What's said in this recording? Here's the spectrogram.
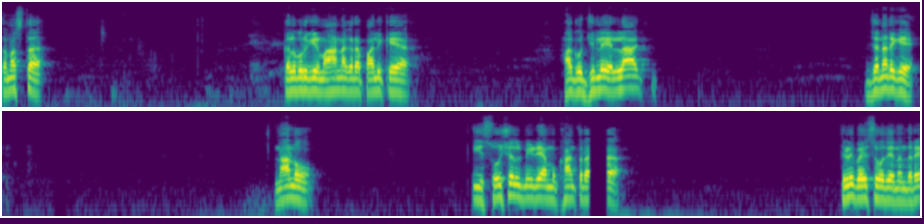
ಸಮಸ್ತ ಕಲಬುರಗಿ ಮಹಾನಗರ ಪಾಲಿಕೆಯ ಹಾಗೂ ಜಿಲ್ಲೆಯ ಎಲ್ಲ ಜನರಿಗೆ ನಾನು ಈ ಸೋಷಿಯಲ್ ಮೀಡಿಯಾ ಮುಖಾಂತರ ತಿಳಿಬಯಸುವುದೇನೆಂದರೆ,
